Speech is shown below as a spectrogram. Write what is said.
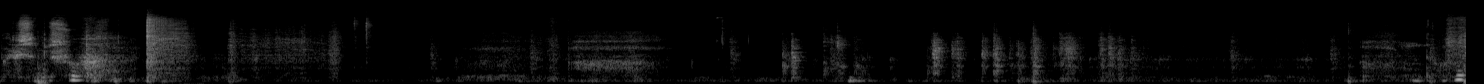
Перший пішов. Другий.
